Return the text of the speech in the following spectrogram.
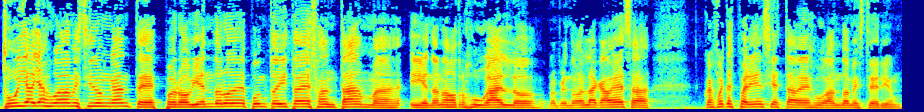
Tú ya habías jugado Mysterium antes, pero viéndolo desde el punto de vista de fantasma y viendo a nosotros jugarlo, rompiéndonos la cabeza, ¿cuál fue tu experiencia esta vez jugando a Mysterium?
